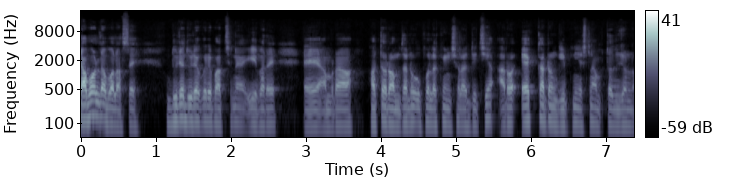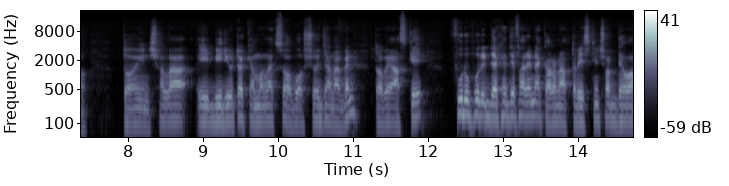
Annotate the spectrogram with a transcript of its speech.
ডাবল ডাবল আছে। দুইটা দুইটা করে পাচ্ছে না। এবারে আমরা হয়তো রমজানের উপলক্ষে ইনশাল্লাহ দিচ্ছি। আরও এক কার্টন গিফট নিয়ে আসলাম আপনাদের জন্য। তো ইনশাল্লাহ এই ভিডিওটা কেমন লাগছে অবশ্যই জানাবেন। তবে আজকে পুরোপুরি দেখাতে পারি না, কারণ আপনার স্ক্রিনশট দেওয়া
